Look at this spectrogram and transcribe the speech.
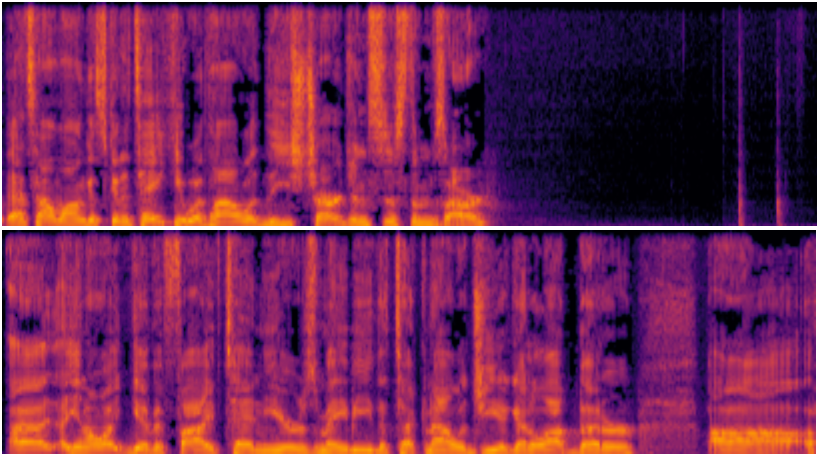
That's how long it's going to take you with how these charging systems are. Uh, you know, I give it five, ten years maybe. The technology get a lot better. Uh,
